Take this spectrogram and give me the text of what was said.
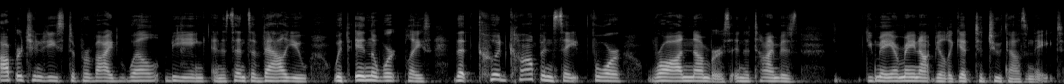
opportunities to provide well-being and a sense of value within the workplace that could compensate for raw numbers in a time as you may or may not be able to get to 2008.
